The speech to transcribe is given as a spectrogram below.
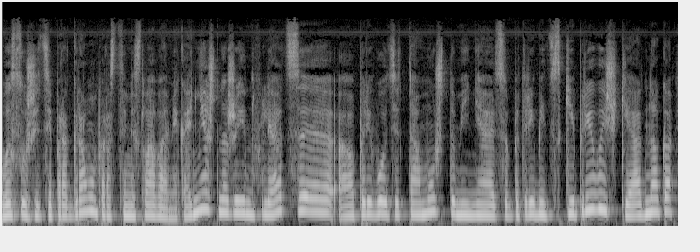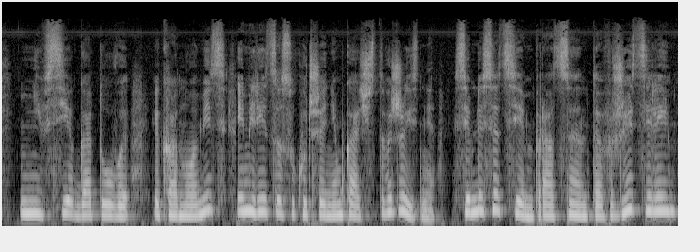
Вы слушаете программу «Простыми словами». Конечно же, инфляция а, приводит к тому, что меняются потребительские привычки, однако не все готовы экономить и мириться с ухудшением качества жизни. 77% жителей,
